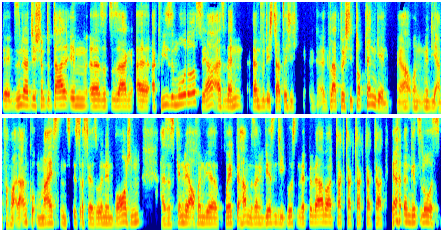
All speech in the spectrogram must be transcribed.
sind wir natürlich schon total im äh, sozusagen äh, Akquise-Modus, ja. Also wenn, dann würde ich tatsächlich äh, glatt durch die Top Ten gehen, ja, und mir die einfach mal alle angucken. Meistens ist das ja so in den Branchen. Also das kennen wir ja auch, wenn wir Projekte haben, dann sagen wir, wir sind die größten Wettbewerber, tak, tak, tak, tak, tak, ja, dann geht's los.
